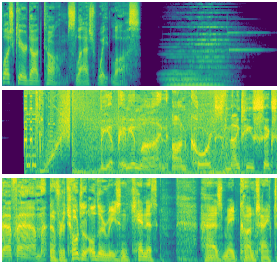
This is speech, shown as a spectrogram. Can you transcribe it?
plushcare.com slash weight loss. The Opinion Line on Cork's 96 FM. Now, for a total other reason, Kenneth has made contact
